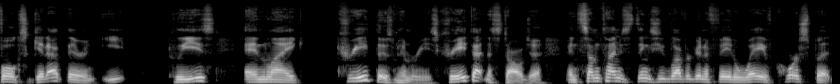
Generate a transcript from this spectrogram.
Folks, get out there and eat, please. And like create those memories, create that nostalgia. And sometimes things you love are going to fade away, of course, but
